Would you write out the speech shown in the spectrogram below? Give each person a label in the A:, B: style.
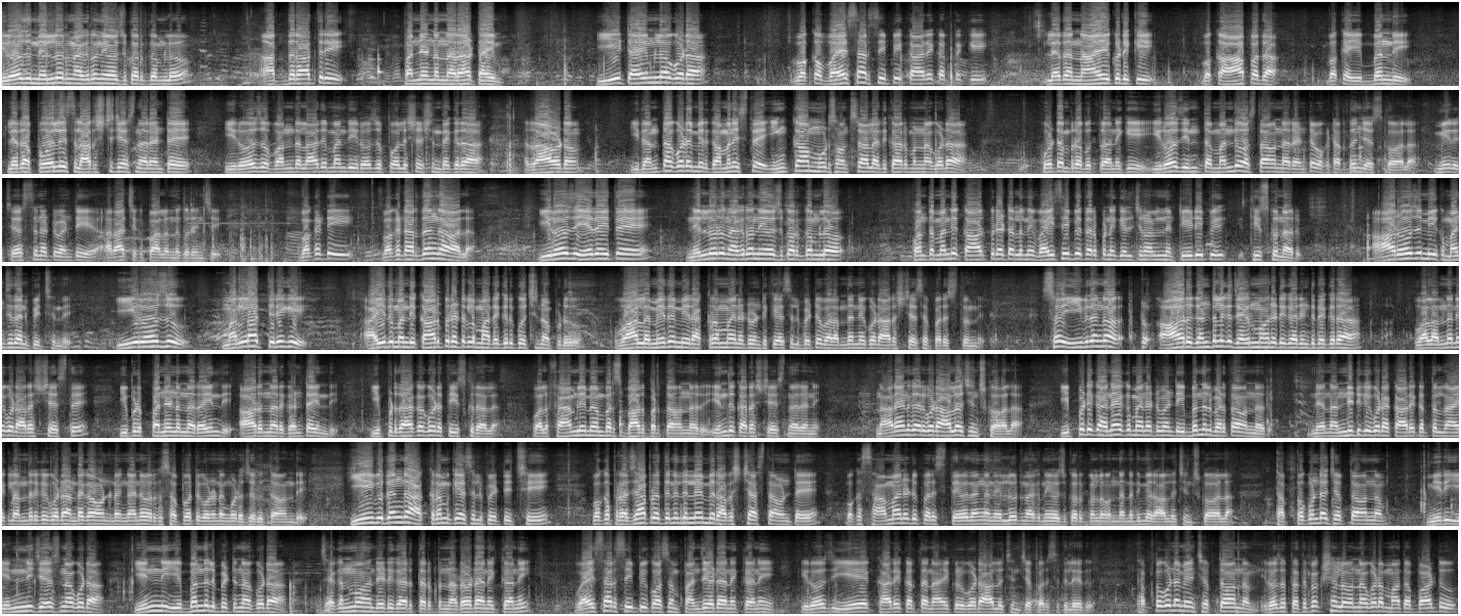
A: ఈరోజు నెల్లూరు నగర నియోజకవర్గంలో అర్ధరాత్రి పన్నెండున్నర టైం. ఈ టైంలో కూడా ఒక వైఎస్ఆర్సీపీ కార్యకర్తకి లేదా నాయకుడికి ఒక ఆపద ఒక ఇబ్బంది లేదా పోలీసులు అరెస్ట్ చేసినారంటే ఈరోజు వందలాది మంది ఈరోజు పోలీస్ స్టేషన్ దగ్గర రావడం ఇదంతా కూడా మీరు గమనిస్తే ఇంకా మూడు సంవత్సరాల అధికారం ఉన్నా కూడా కూటమి ప్రభుత్వానికి ఈరోజు ఇంతమంది వస్తూ ఉన్నారంటే ఒకటి అర్థం చేసుకోవాలా? మీరు చేస్తున్నటువంటి అరాచక పాలన గురించి. ఒకటి ఒకటి అర్థం కావాలా? ఈరోజు ఏదైతే నెల్లూరు నగర నియోజకవర్గంలో కొంతమంది కార్పొరేటర్లని వైసీపీ తరపున గెలిచిన వాళ్ళని టీడీపీ తీసుకున్నారు. ఆ రోజు మీకు మంచిదనిపించింది. ఈరోజు మరలా తిరిగి ఐదు మంది కార్పొరేటర్లు మా దగ్గరికి వచ్చినప్పుడు వాళ్ళ మీద మీరు అక్రమమైనటువంటి కేసులు పెట్టి వారందరినీ కూడా అరెస్ట్ చేసే పరిస్థితి ఉంది సో ఈ విధంగా ఆరు గంటలకి జగన్మోహన్ రెడ్డి గారి ఇంటి దగ్గర వాళ్ళందరినీ కూడా అరెస్ట్ చేస్తే ఇప్పుడు పన్నెండున్నర అయింది ఆరున్నర గంట అయింది. ఇప్పుడు దాకా కూడా తీసుకురాలే. వాళ్ళ ఫ్యామిలీ మెంబర్స్ బాధపడతా ఉన్నారు. ఎందుకు అరెస్ట్ చేసినారని. నారాయణ గారు కూడా ఆలోచించుకోవాలా. ఇప్పటికి అనేకమైనటువంటి ఇబ్బందులు పెడతా ఉన్నారు. నేను అన్నిటికీ కూడా కార్యకర్తల నాయకులు అందరికీ కూడా అండగా ఉండడం కానీ వారికి సపోర్ట్గా ఉండడం కూడా జరుగుతూ ఉంది. ఈ విధంగా అక్రమ కేసులు పెట్టించి ఒక ప్రజాప్రతినిధులనే మీరు అరెస్ట్ చేస్తూ ఉంటే ఒక సామాన్యుడి పరిస్థితి ఏ విధంగా నెల్లూరు నగర నియోజకవర్గంలో ఉందన్నది మీరు ఆలోచించుకోవాలా? తప్పకుండా చెప్తా ఉన్నాం. మీరు ఎన్ని చేసినా కూడా ఎన్ని ఇబ్బందులు పెట్టినా కూడా జగన్మోహన్ రెడ్డి గారి తరపున నడవడానికి కానీ వైఎస్ఆర్సీపీ కోసం పనిచేయడానికి కానీ ఈరోజు ఏ కార్యకర్త నాయకుడు కూడా ఆలోచించే పరిస్థితి లేదు. తప్పకుండా మేము చెప్తా ఉన్నాం. ఈరోజు ప్రతిపక్షంలో ఉన్నా కూడా మాతో పాటు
